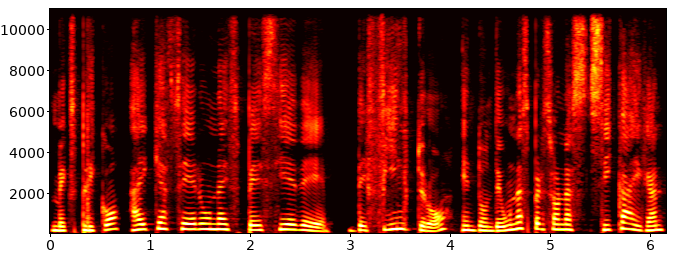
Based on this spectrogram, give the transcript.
¿Me explico? Hay que hacer una especie de de filtro en donde unas personas sí caigan,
